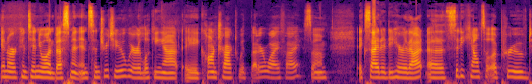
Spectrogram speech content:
in our continual investment in Century Two. We are looking at a contract with Better Wi-Fi, so I'm excited to hear that. Uh, City Council approved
